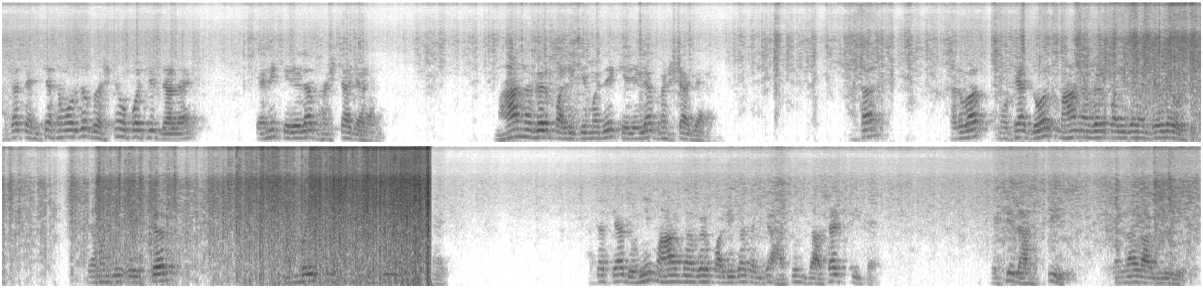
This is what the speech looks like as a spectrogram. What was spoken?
आता त्यांच्यासमोर जो प्रश्न उपस्थित झाला आहे त्यांनी केलेला भ्रष्टाचारांचा. महानगरपालिकेमध्ये केलेल्या भ्रष्टाचार आता सर्वात मोठ्या दोन महानगरपालिका त्यांच्याकडे होत्या त्या म्हणजे एक तर मुंबईची आता त्या दोन्ही महानगरपालिका त्यांच्या हातून जात आहेत ठीक आहे त्याची धास्ती त्यांना लागलेली आहे?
